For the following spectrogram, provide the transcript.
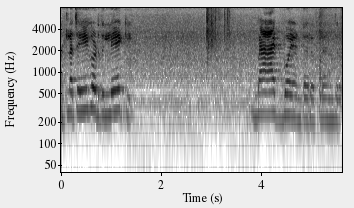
అట్లా చేయకూడదు లేకి. బ్యాడ్ బాయ్ అంటారు అప్పుడు అందరూ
